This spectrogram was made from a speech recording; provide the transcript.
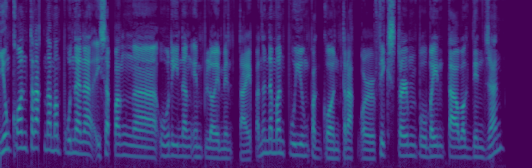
Yung contract naman po na, na isa pang ah, uri ng employment type, ano naman po yung pag-contract or fixed term po ba yung tawag din dyan?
